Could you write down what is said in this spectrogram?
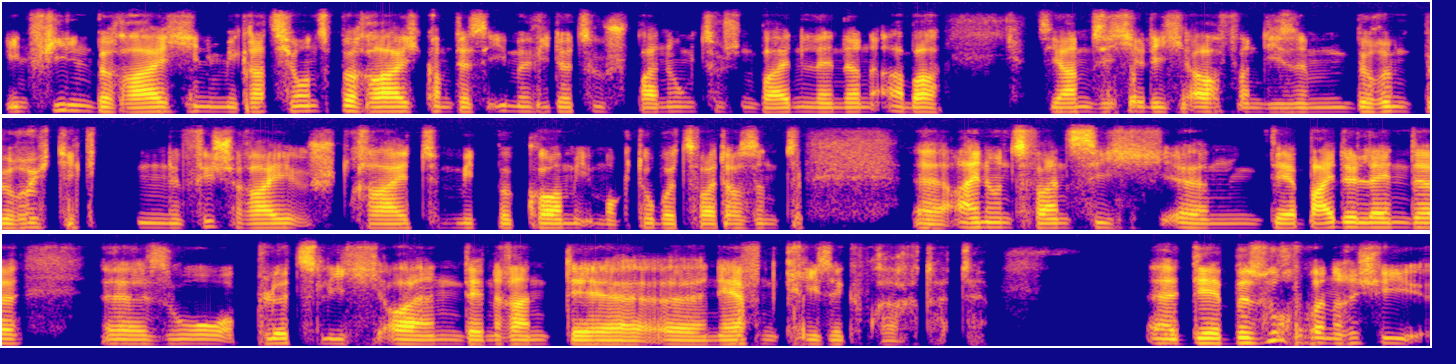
in vielen Bereichen, im Migrationsbereich kommt es immer wieder zu Spannungen zwischen beiden Ländern, aber Sie haben sicherlich auch von diesem berühmt-berüchtigten Fischereistreit mitbekommen im Oktober 2021, ähm, der beide Länder äh, so plötzlich an den Rand der äh, Nervenkrise gebracht hatte. Äh, der Besuch von Rishi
